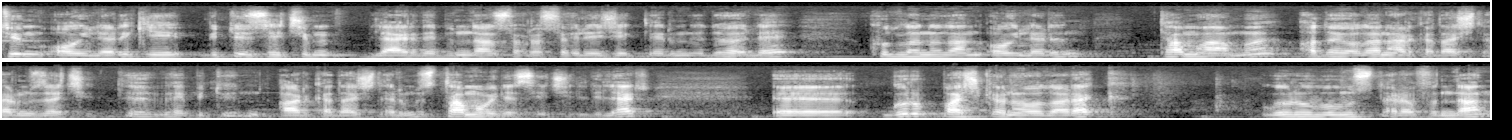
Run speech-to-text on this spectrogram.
tüm oyları ki bütün seçimlerde bundan sonra söyleyeceklerimde de öyle kullanılan oyların tamamı aday olan arkadaşlarımıza çıktı ve bütün arkadaşlarımız tam oyla seçildiler. E, grup başkanı olarak grubumuz tarafından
